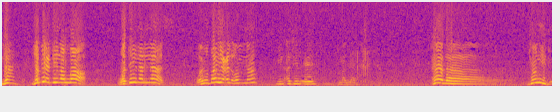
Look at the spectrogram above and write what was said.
نعم يبيع دين الله ودين الناس ويضيع الأمة من أجل إيه؟ مدى هذا جونيجو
